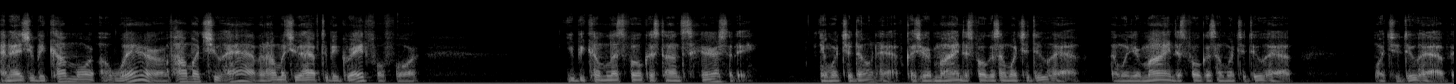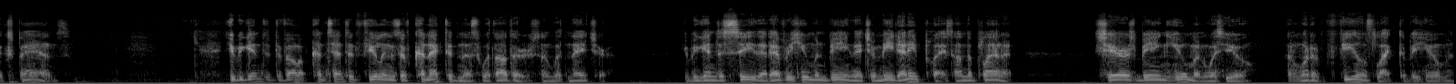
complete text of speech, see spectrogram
And as you become more aware of how much you have and how much you have to be grateful for, you become less focused on scarcity and what you don't have because your mind is focused on what you do have. And when your mind is focused on what you do have, what you do have expands. You begin to develop contented feelings of connectedness with others and with nature. You begin to see that every human being that you meet any place on the planet shares being human with you and what it feels like to be human.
